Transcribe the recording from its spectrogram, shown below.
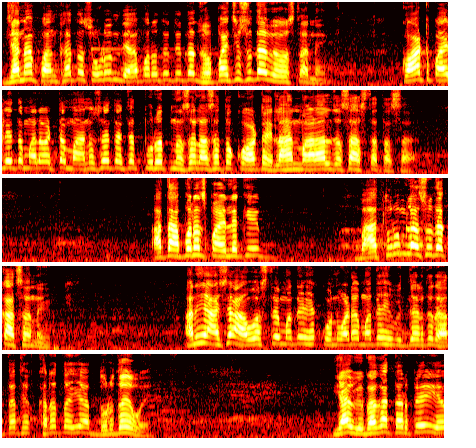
ज्यांना पंखा तर सोडून द्या परंतु तिथं झोपायची सुद्धा व्यवस्था नाही. कॉट पाहिले तर मला वाटतं माणूस आहे त्याच्यात पुरत नसेल असा तो कॉट आहे. लहान बाळाला जसा असता तसा. आता आपणच पाहिलं की बाथरूमला सुद्धा काचा नाही. आणि अशा अवस्थेमध्ये हे कोनवाड्यामध्ये हे विद्यार्थी राहतात हे खरं तर या दुर्दैव आहे. या विभागातर्फे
